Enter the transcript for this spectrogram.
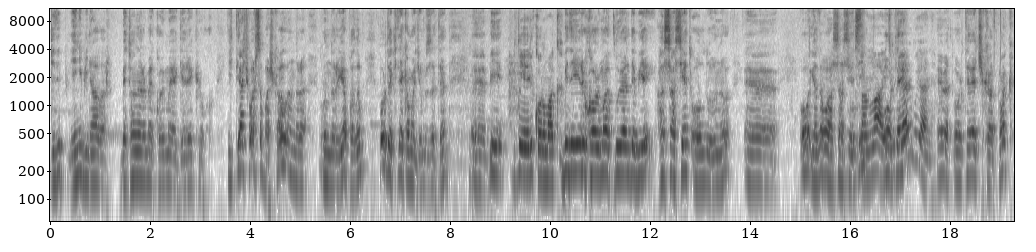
gidip yeni binalar, betonarme koymaya gerek yok. İhtiyaç varsa başka alanlara bunları yapalım. Buradaki tek amacımız zaten e, bir Bir değeri korumak. bir değeri korumak, bu yönde bir hassasiyet olduğunu e, o ya da o hassasiyeti İnsanlığa ait bir ortaya değer bu yani. evet ortaya çıkartmak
